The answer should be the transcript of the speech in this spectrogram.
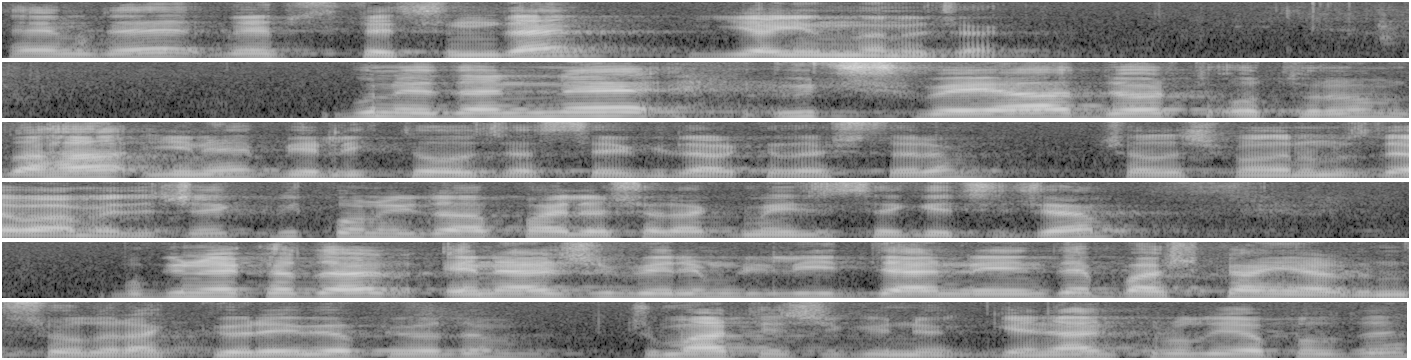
hem de web sitesinden yayınlanacak. Bu nedenle 3 veya 4 oturum daha yine birlikte olacağız sevgili arkadaşlarım. Çalışmalarımız devam edecek. Bir konuyu daha paylaşarak meclise geçeceğim. Bugüne kadar Enerji Verimliliği Derneği'nde başkan yardımcısı olarak görev yapıyordum. Cumartesi günü genel kurulu yapıldı.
